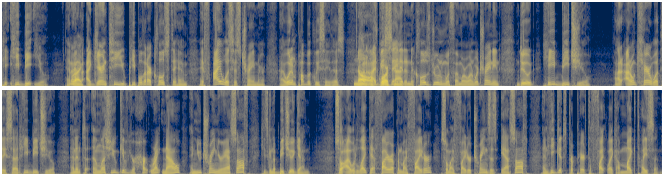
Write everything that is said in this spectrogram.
He he beat you." And Right. I, I guarantee you, people that are close to him, if I was his trainer, I wouldn't publicly say this. No, I'd be saying not. it in a closed room with him or when we're training. Dude, he beat you. I, I don't care what they said. He beat you. And unless you give your heart right now and you train your ass off, he's going to beat you again. So I would light that fire up in my fighter so my fighter trains his ass off and he gets prepared to fight like a Mike Tyson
